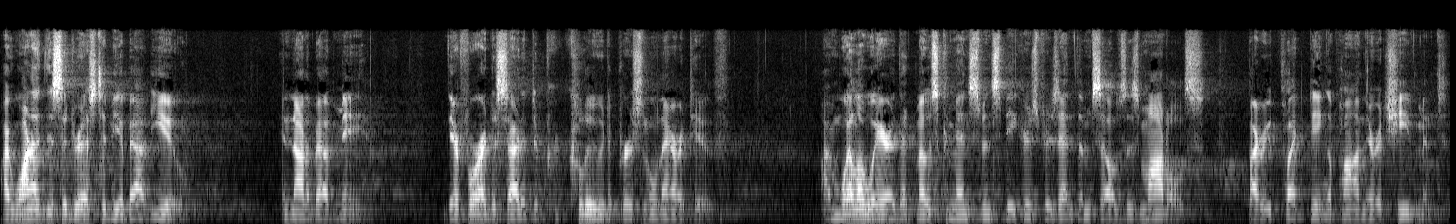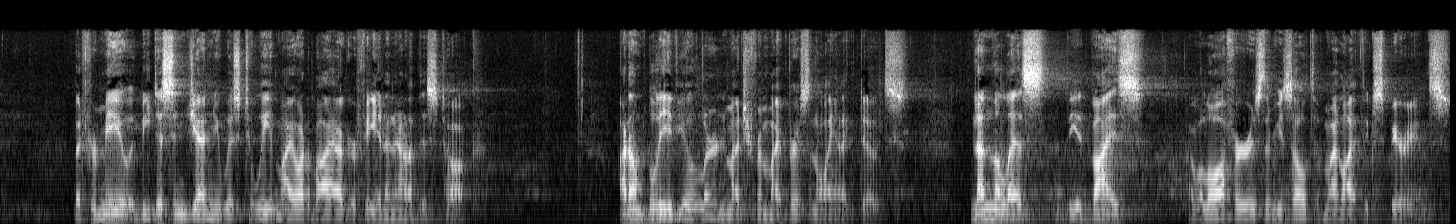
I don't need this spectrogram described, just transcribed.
I wanted this address to be about you and not about me. Therefore, I decided to preclude a personal narrative. I'm well aware that most commencement speakers present themselves as models by reflecting upon their achievement. But for me, it would be disingenuous to weave my autobiography in and out of this talk. I don't believe you'll learn much from my personal anecdotes. Nonetheless, the advice I will offer is the result of my life experience.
